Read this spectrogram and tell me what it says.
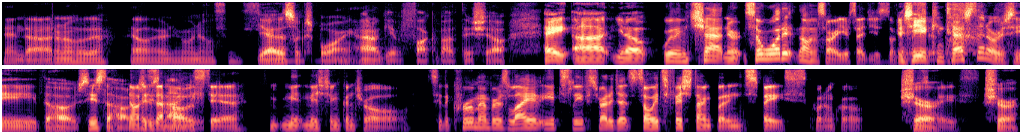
And uh, I don't know who the hell anyone else is. Yeah, this looks boring. I don't give a fuck about this show. Hey, uh, you know, William Shatner. So what? It, no, sorry, you said you is he a contestant or is he the host? He's the host. No, he's, he's the 90. host. Yeah, M- mission control. See the crew members live, eat, sleep, strategize. So it's fish tank, but in space, quote unquote. Sure, Space. sure.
